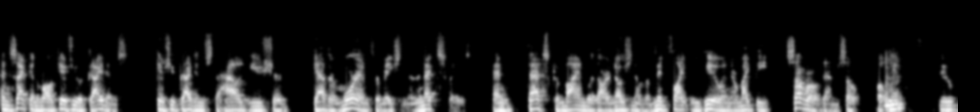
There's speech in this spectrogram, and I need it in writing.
And second of all, it gives you a guidance, gives you guidance to how you should gather more information in the next phase. And that's combined with our notion of a mid-flight review, and there might be several of them. So what mm-hmm. we do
